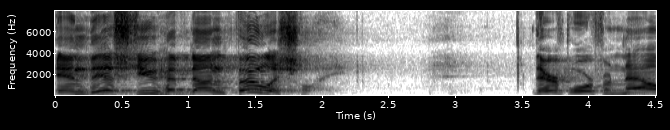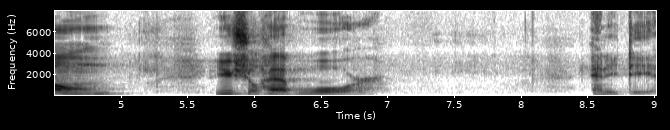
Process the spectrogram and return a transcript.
In this you have done foolishly. Therefore, from now on, you shall have war. And he did.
